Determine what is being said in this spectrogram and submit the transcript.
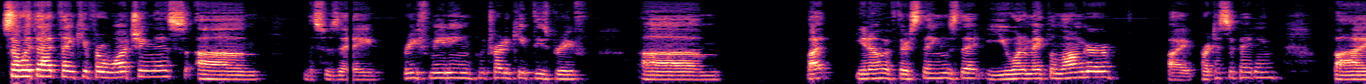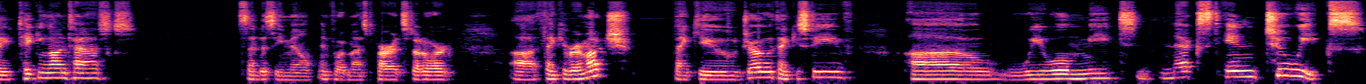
So with that, thank you for watching this. Um, this was a brief meeting. We try to keep these brief. Um, but, you know, if there's things that you want to make them longer by participating, by taking on tasks, send us email, info at masspirates.org. Uh, thank you very much. Thank you, Joe. Thank you, Steve. Uh, we will meet next in two weeks.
